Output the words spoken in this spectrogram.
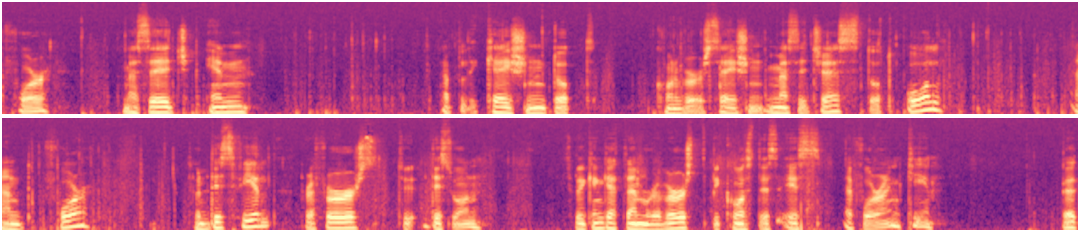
for message in application dot conversation messages dot all and 4 so this field refers to this one. So we can get them reversed because this is a foreign key. But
